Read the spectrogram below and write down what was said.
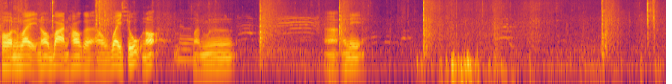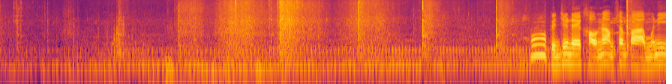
ทอนไว้เนาะบ้านเขาก็เอาไว้จุเนาะเลยมันมันอ่าอันนี้ อ้อเป็นจังไดข้าวน้ำซ้ำปลามื้อนี้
